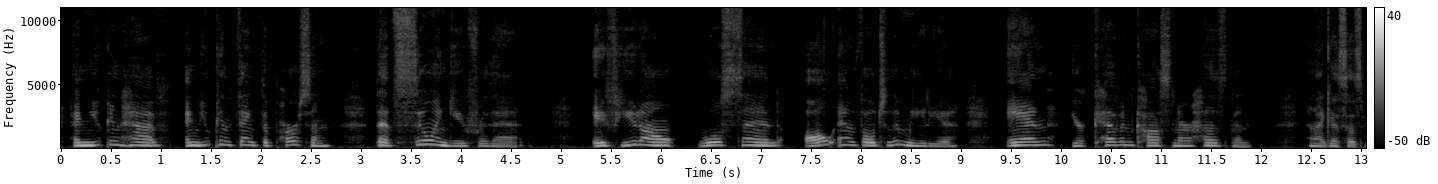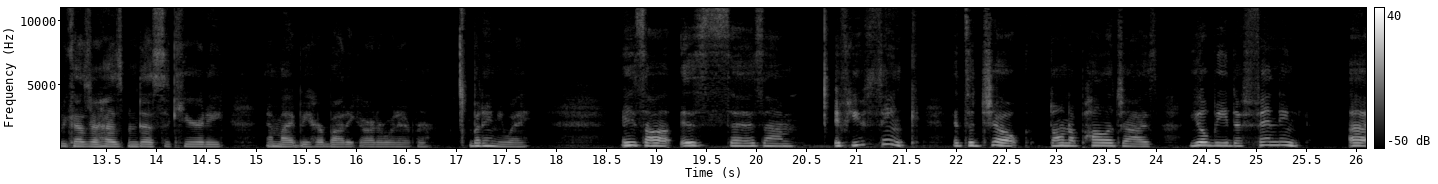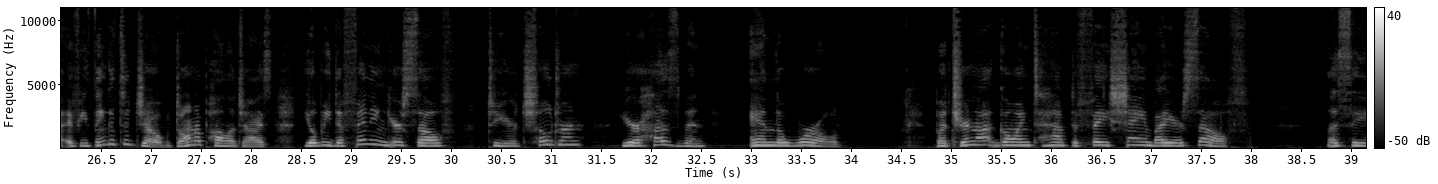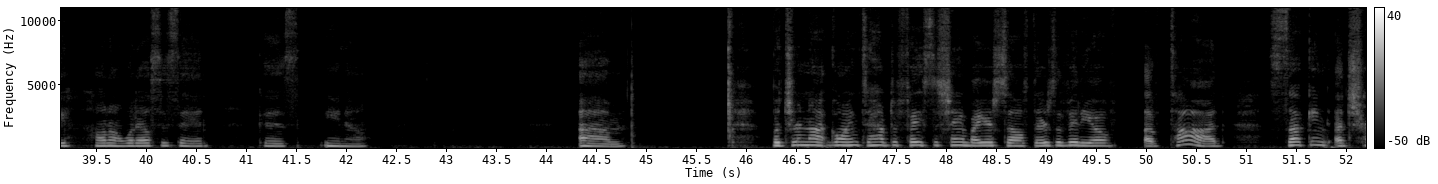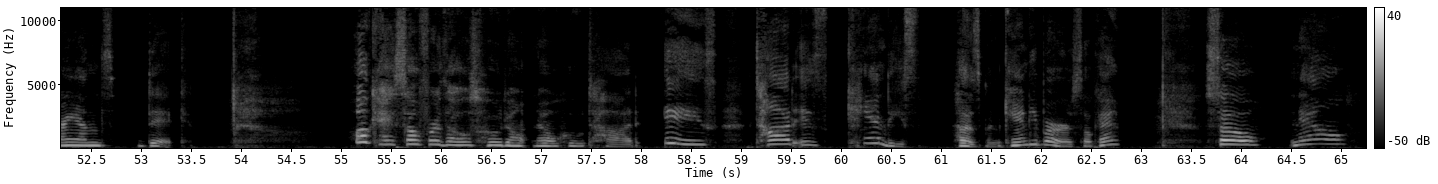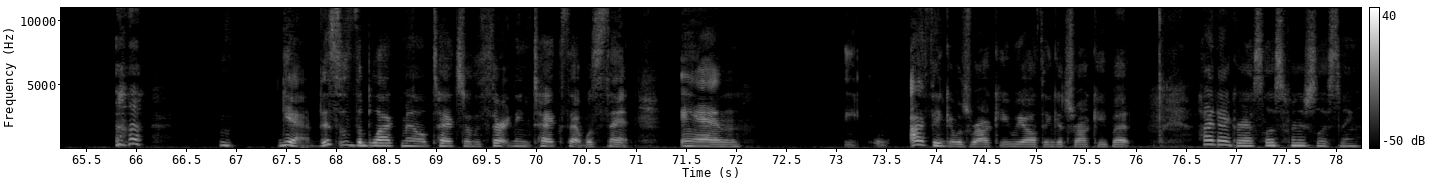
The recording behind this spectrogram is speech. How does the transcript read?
And you can have and you can thank the person that's suing you for that. If you don't, we'll send all info to the media and your Kevin Costner husband. And I guess that's because her husband does security and might be her bodyguard or whatever. But anyway, it's all it says um if you think it's a joke, don't apologize. You'll be defending uh if you think it's a joke, don't apologize. You'll be defending yourself to your children, your husband, and the world. But you're not going to have to face shame by yourself. Let's see. Hold on. What else is said? Because, you know. Um, but you're not going to have to face the shame by yourself. There's a video of, of Todd sucking a trans dick. Okay, so for those who don't know who Todd is, Todd is Kandi's husband, Kandi Burruss, okay? So now, yeah, this is the blackmail text or the threatening text that was sent. And I think it was Rocky. We all think it's Rocky, but I digress. Let's finish listening.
